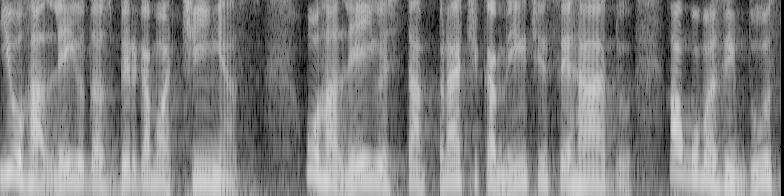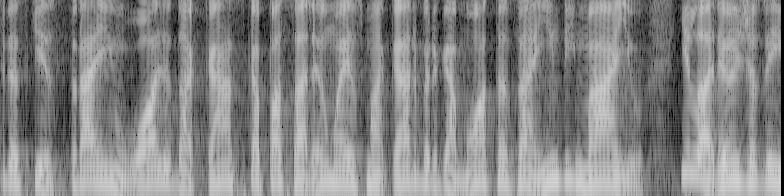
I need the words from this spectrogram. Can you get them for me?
e o raleio das bergamotinhas. O raleio está praticamente encerrado. Algumas indústrias que extraem o óleo da casca passarão a esmagar bergamotas ainda em maio e laranjas em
